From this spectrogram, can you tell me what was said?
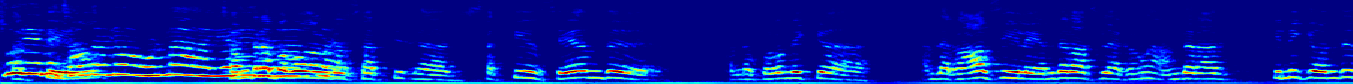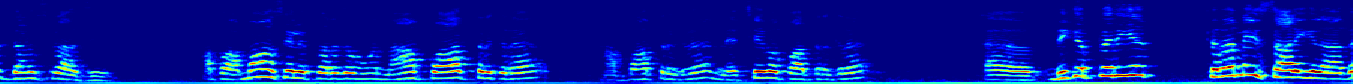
சக்தியும் சந்திரனும் ஒன்றா சந்திர பகவானோட சக்தி சக்தியும் சேர்ந்து அந்த குழந்தைக்கு அந்த ராசியில் எந்த ராசியில் இருக்காங்களோ அந்த ராசி இன்னைக்கு வந்து தனுசு ராசி. அப்போ அமாவாசையில் பிறந்தவங்க நான் பார்த்துருக்குறேன் நான் பார்த்துருக்குறேன் நிச்சயமாக பார்த்துருக்குறேன். மிகப்பெரிய திறமைசாலிகளாக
